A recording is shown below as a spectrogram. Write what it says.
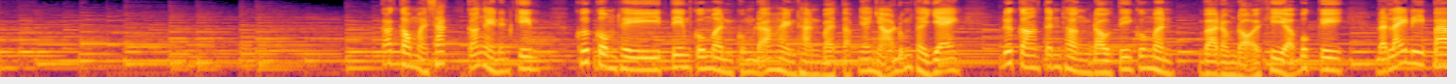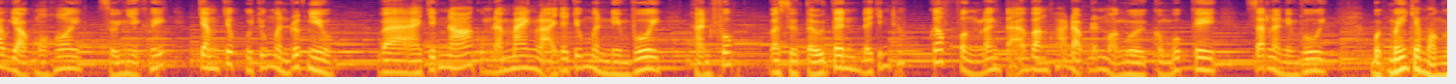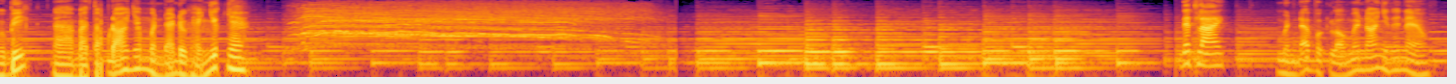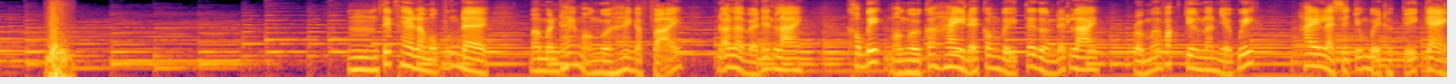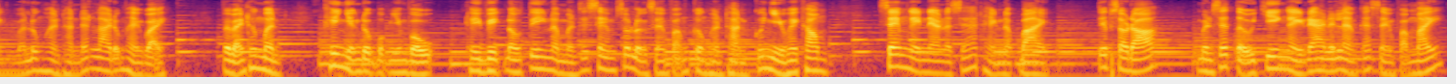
Có công mài sắt có ngày nên kim. Cuối cùng thì team của mình cũng đã hoàn thành bài tập nho nhỏ đúng thời gian. Đứa con tinh thần đầu tiên của mình và đồng đội khi ở Bookie đã lấy đi bao giọt mồ hôi, sự nhiệt huyết chăm chút của chúng mình rất nhiều và chính nó cũng đã mang lại cho chúng mình niềm vui, hạnh phúc và sự tự tin để chính thức góp phần lan tỏa văn hóa đọc đến mọi người cùng Bookie sách là niềm vui. Bật mí cho mọi người biết là bài tập đó nhóm mình đã được hạng nhất nha. Deadline Mình đã vật lộn với nó như thế nào? Tiếp theo là một vấn đề mà mình thấy mọi người hay gặp phải, đó là về deadline. Không biết mọi người có hay để công việc tới gần deadline rồi mới vắt chân lên giải quyết, hay là sẽ chuẩn bị thật kỹ càng và luôn hoàn thành deadline đúng hạn vậy? Về bản thân mình, khi nhận được một nhiệm vụ thì việc đầu tiên là mình sẽ xem số lượng sản phẩm cần hoàn thành có nhiều hay không, xem ngày nào là sẽ hết hạn nộp bài. Tiếp sau đó, mình sẽ tự chia ngày ra để làm các sản phẩm mấy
